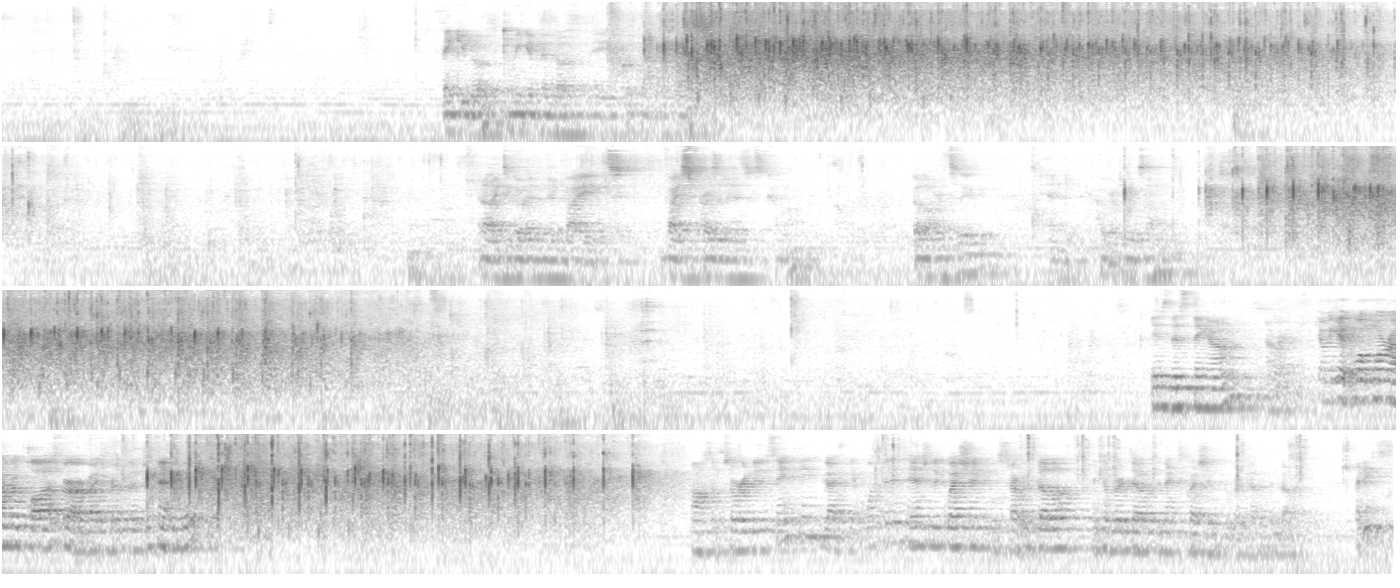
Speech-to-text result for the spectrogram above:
Thank you both. Can we give them both a quick round of applause? And I'd like to go ahead and invite Vice President to come up, Bella Hartzig and Roberto Lozano. Is this thing on? All right. Can we get one more round of applause for our vice presidential candidate? Awesome. So we're gonna do the same thing. You guys get one minute to answer the question. We'll start with Bella and Question, Gilberto and Bella. Ready?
